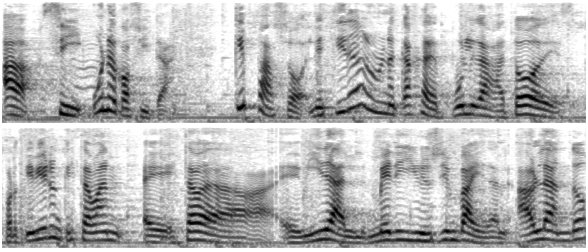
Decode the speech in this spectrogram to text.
ah, sí, una cosita. ¿Qué pasó? Les tiraron una caja de pulgas a todos, porque vieron que estaban, eh, estaba eh, Vidal, Mary Eugene Vidal, hablando,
